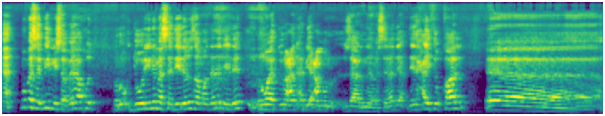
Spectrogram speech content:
ها مو بس أبي مسافه ياخذ دورينا مثلا دير زمان أنا دير رواية دور عن أبي عمرو زارنا مثلا دير حيث قال آه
